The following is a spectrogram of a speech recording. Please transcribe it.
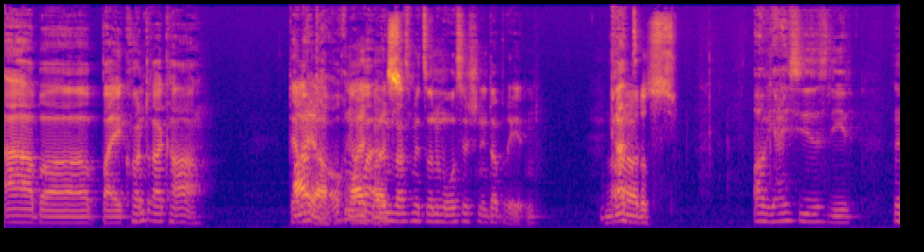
Aber bei Contra K, der ah, macht ja. auch ja, nochmal irgendwas mit so einem russischen Interpreten. Grad, ja, das. Oh, wie heißt dieses Lied? Ich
